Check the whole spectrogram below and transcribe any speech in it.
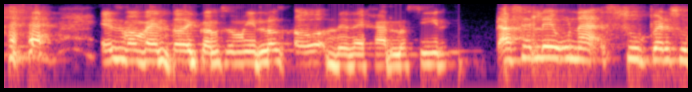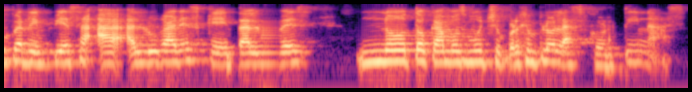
es momento de consumirlos o de dejarlos ir. Hacerle una súper, súper limpieza a, lugares que tal vez no tocamos mucho, por ejemplo, las cortinas.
